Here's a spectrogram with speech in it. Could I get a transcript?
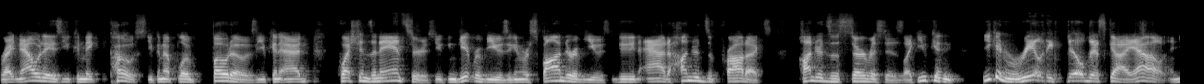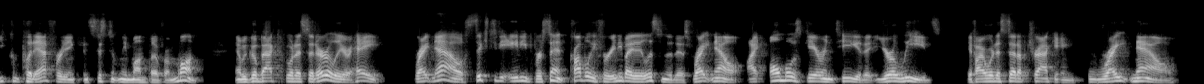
Right nowadays, you can make posts, you can upload photos, you can add questions and answers, you can get reviews, you can respond to reviews, you can add hundreds of products, hundreds of services. Like you can you can really fill this guy out, and you can put effort in consistently month over month. And we go back to what I said earlier. Hey, right now, sixty to eighty percent, probably for anybody to listen to this right now, I almost guarantee that your leads, if I were to set up tracking right now,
